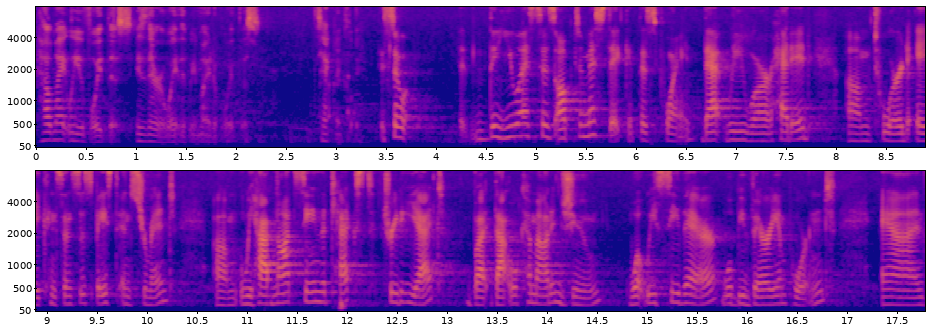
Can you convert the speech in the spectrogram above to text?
how might we avoid this? Is there a way that we might avoid this technically? So the US is optimistic at this point that we were headed um, toward a consensus based instrument. Um, we have not seen the text treaty yet, but that will come out in June. What we see there will be very important. And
